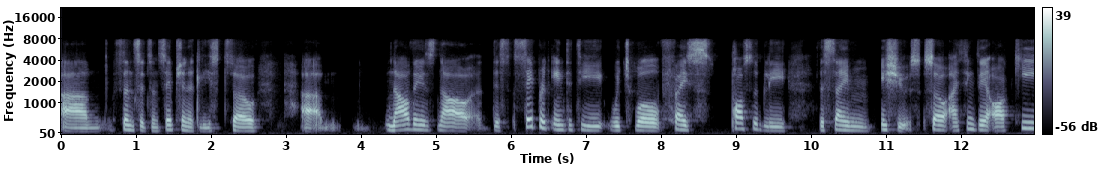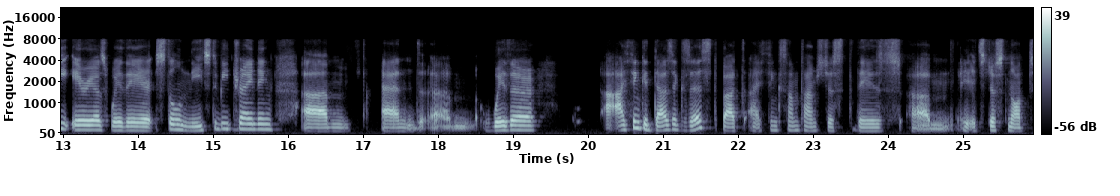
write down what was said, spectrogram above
um, since its inception, at least. So um, now there's now this separate entity which will face possibly the same issues. So I think there are key areas where there still needs to be training, um, and um, whether I think it does exist, but I think sometimes just there's um, it's just not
